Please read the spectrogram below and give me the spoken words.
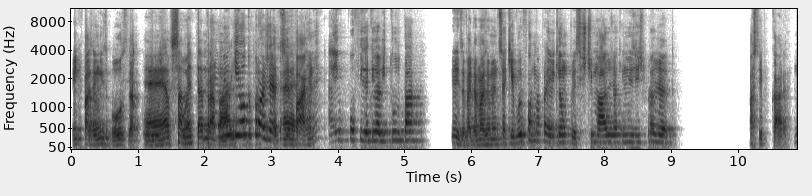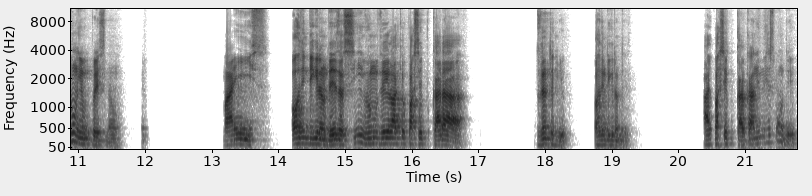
Tem que fazer um esboço da coisa. É, orçamento dá trabalho. Que outro projeto você É. faz, né? Aí eu fiz aquilo ali tudo pra. Beleza, vai dar mais ou menos isso aqui. Vou informar pra ele que é um preço estimado, já que não existe projeto. Passei pro cara. Não lembro o preço, não. Mas, ordem de grandeza assim, vamos ver lá que eu passei pro cara 200 mil. Ordem de grandeza. Aí eu passei pro cara, o cara nem me respondeu.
